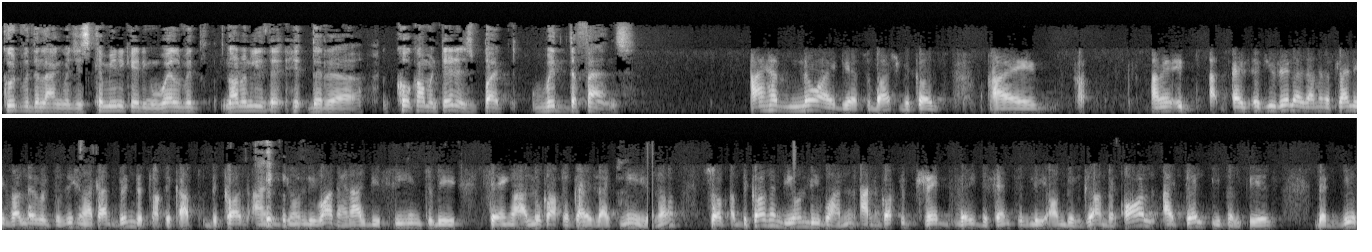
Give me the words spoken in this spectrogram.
good with the language, is communicating well with not only the, their uh, co-commentators but with the fans? I have no idea, Subhash, because I I mean, it, as, as, you realize, I'm in a slightly vulnerable position. I can't bring the topic up because I'm the only one, and I'll be seen to be saying, "I'll look after guys like me," you know. So uh, because I'm the only one, I've got to tread very defensively on this ground. But all I tell people is that we're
